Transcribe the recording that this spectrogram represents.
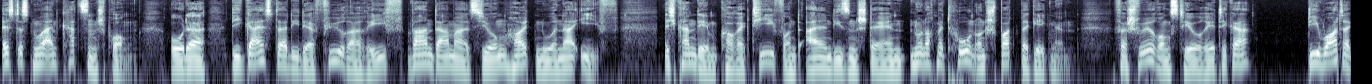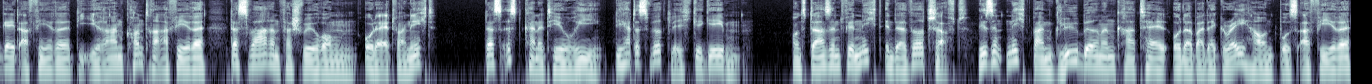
ist es nur ein Katzensprung. Oder Die Geister, die der Führer rief, waren damals jung, heut nur naiv. Ich kann dem Korrektiv und allen diesen Stellen nur noch mit Hohn und Spott begegnen. Verschwörungstheoretiker? Die Watergate-Affäre, die Iran-Contra-Affäre, das waren Verschwörungen, oder etwa nicht? Das ist keine Theorie, die hat es wirklich gegeben. Und da sind wir nicht in der Wirtschaft, wir sind nicht beim Glühbirnenkartell oder bei der Greyhound-Bus-Affäre,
